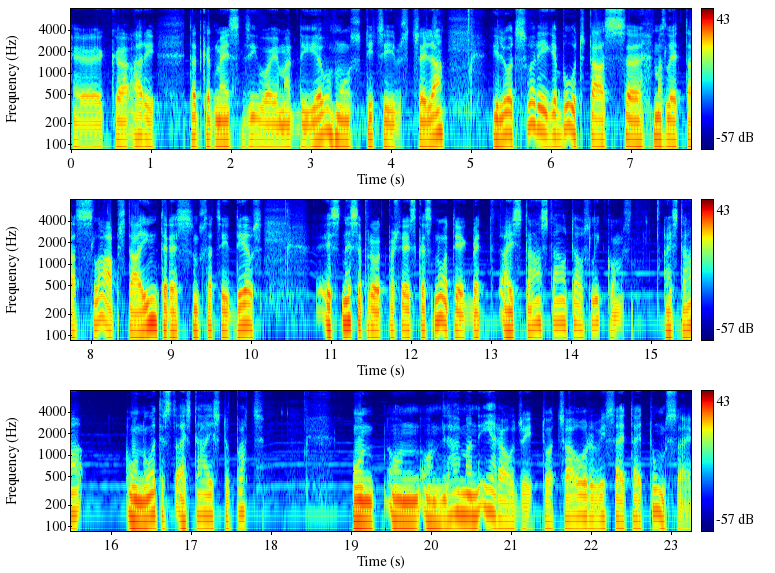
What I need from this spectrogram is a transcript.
E, ka arī tad, kad mēs dzīvojam ar Dievu mūsu ticības ceļā, ir ļoti svarīgi, ja būtu tās e, mazliet tās slāpes, tā interese un sacīt Dievs. Es nesaprotu pašreiz, kas notiek, bet aiz tā stāv tavs likums. Aiz tā, un otrs aiz tā es tu pats. Un, un, un ļauj man ieraudzīt to cauri visai tai tumsai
